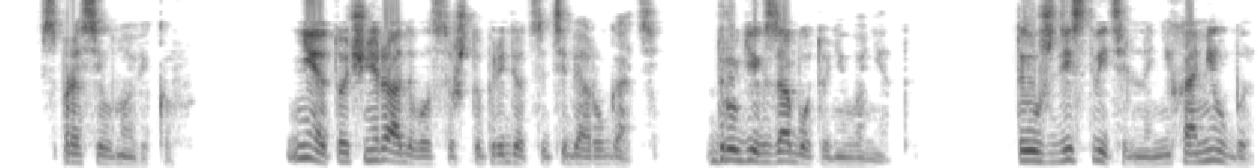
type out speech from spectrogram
— спросил Новиков. — Нет, очень радовался, что придется тебя ругать. Других забот у него нет. Ты уж действительно не хамил бы.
